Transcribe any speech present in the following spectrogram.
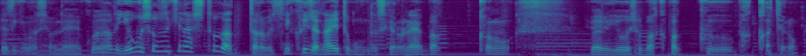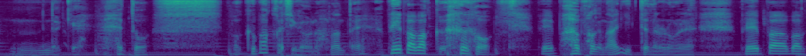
出てきますよね。これは洋書好きな人だったら別に苦じゃないと思うんですけどね。ばっかの、いわゆる洋書バックパックばっかっていうの？んだっけ？えっと、バックパックは違うな。なんだねペーパーバッグ。ペーパーバッグ、何言ってんだろうね。ペーパーバッ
